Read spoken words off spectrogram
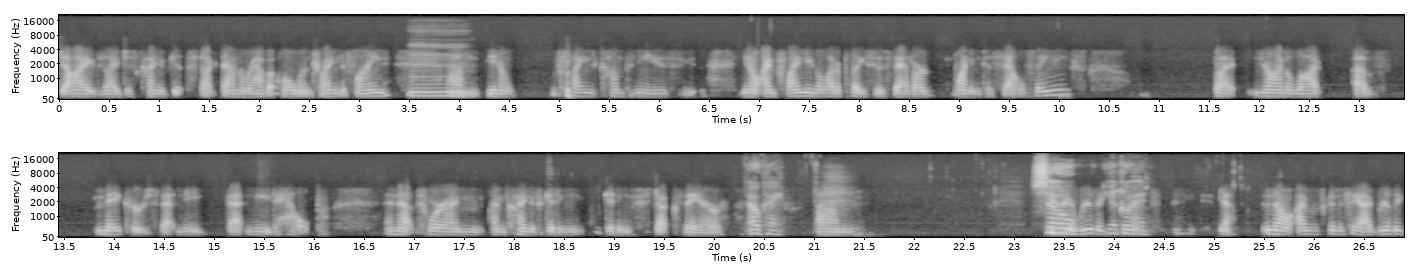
dives, I just kind of get stuck down a rabbit hole and trying to find, mm. um, you know, find companies. You know, I'm finding a lot of places that are wanting to sell things, but not a lot of makers that need that need help. And that's where I'm I'm kind of getting getting stuck there. Okay. Um, so I really yeah, go ahead. Yeah. No, I was going to say I really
